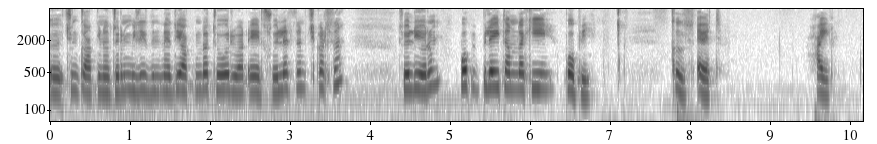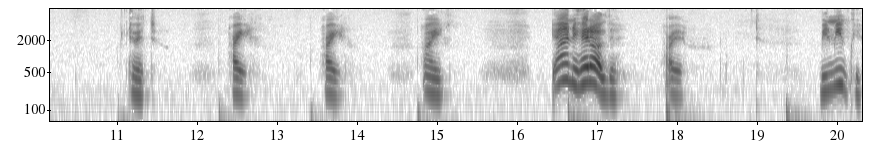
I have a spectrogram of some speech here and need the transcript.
E, çünkü Akinator'un bizi dinlediği hakkında teori var. Eğer söylersem çıkarsa söylüyorum. Poppy Playtime'daki Poppy. Kız evet. Hayır. Evet. Hayır. Hayır. Hayır. Yani herhalde. Hayır. Bilmeyeyim ki.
